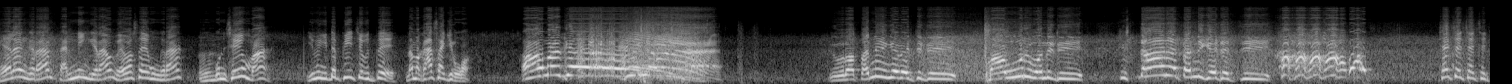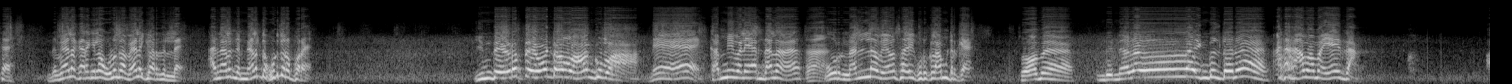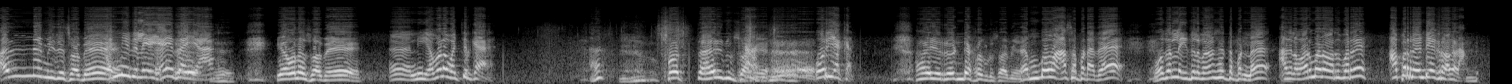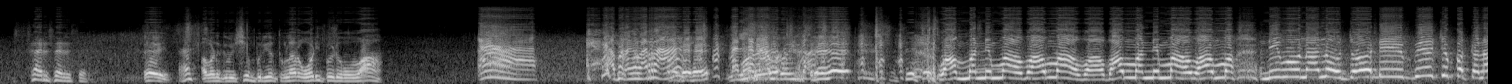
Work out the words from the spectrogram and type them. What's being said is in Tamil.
நிலங்கிறான் தண்ணிங்கிறான் விவசாயம்ங்கிறான். ஒண்ணு செய்யுமா? இவங்கிட்ட பீச்சை வித்து நம்ம காசாக்கிடுவோம். ஆமாங்க. இவரா தண்ணி இங்க வச்சுட்டு மா ஊரு வந்துட்டு கிருஷ்ணான தண்ணி கேட்டுச்சு. சே சே சே, சே இந்த வேலைக்காரங்க ஒழுங்கா வேலைக்கு வரது இல்ல அதனால இந்த நிலத்தை கொடுத்துட போறேன். இந்த இடத்தை எவன்டா வாங்குவா? டே கம்மி விலையா இருந்தாலும். ஒரு நல்ல விவசாயி கொடுக்கலாம்னு இருக்கேன். சுவாமி இந்த நிலம் எங்கள் தானே ஆமாமா ஏதான் அள்ளி மீது சுவாமி. அண்ணி இதுலயே ஏதாய்யா எவ்வளவு சுவாமி? நீ எவ்வளவு வச்சிருக்க? பத்தாயிரம் சுவாமி. ஒரு ஏக்கர். ஐயா, ரெண்டு ஏக்கர் கொடு சுவாமி. ரொம்பவும் ஆசைப்படாத. முதல்ல இதுல விவசாயத்தை பண்ணு அதுல வருமானம் வருது பாரு அப்புறம் ரெண்டு ஏக்கர் வாங்கலாம். சரி சரி சரி. ஏய் அவனுக்கு விஷயம் புரியறதுக்குள்ளார ஓடி போயிடுவோம் வா. వామ్మ నిమ్మ. వామ్మ వామ్మ నిమ్మ వామ్మ. నీవు నన్ను జోడి బీచ్ పక్కన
